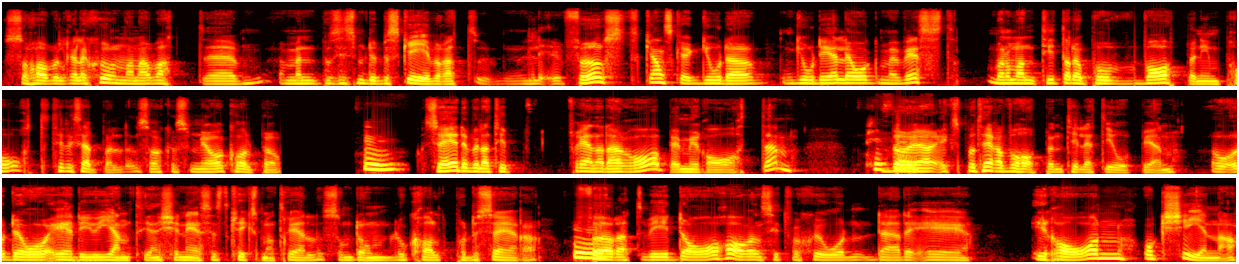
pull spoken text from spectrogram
så har väl relationerna varit, eh, men precis som du beskriver, att först ganska goda, god dialog med väst. Men om man tittar då på vapenimport till exempel, saker som jag har koll på, Mm. så är det väl att typ Förenade Arabemiraten Precis. börjar exportera vapen till Etiopien. Och då är det ju egentligen kinesiskt krigsmateriel som de lokalt producerar. För att vi idag har en situation där det är Iran och Kina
